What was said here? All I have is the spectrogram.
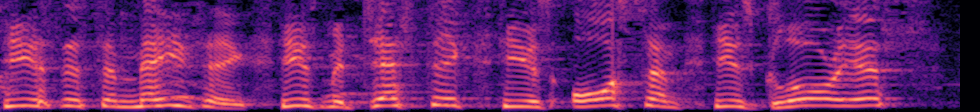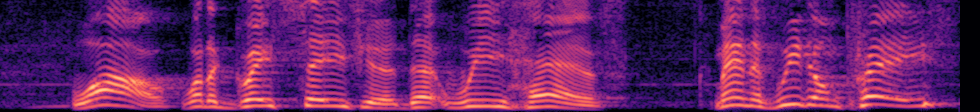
He is just amazing. He is majestic. He is awesome. He is glorious. Wow, what a great Savior that we have. Man, if we don't praise,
